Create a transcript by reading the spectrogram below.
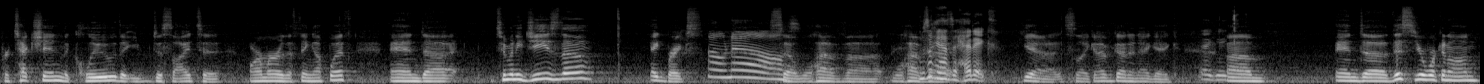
protection, the clue that you decide to armor the thing up with. And uh, too many G's though, egg breaks. Oh no. So we'll have uh, we'll have. Looks like it has a headache. Yeah, it's like I've got an egg egg. Egg ache. Um, and uh, this you're working on.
